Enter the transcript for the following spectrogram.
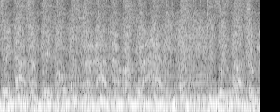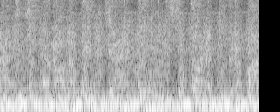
Feed out the people that I never met We want the message and all that we get So put it in my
